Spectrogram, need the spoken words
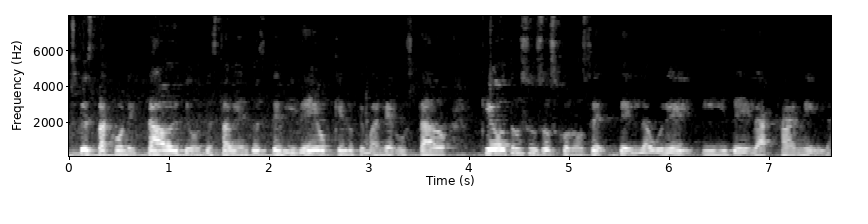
usted está conectado, desde dónde está viendo este video, qué es lo que más le ha gustado, qué otros usos conoce del laurel y de la canela.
